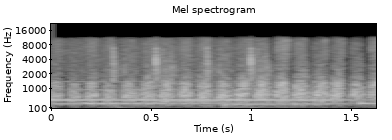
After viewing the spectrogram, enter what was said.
なるほど。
